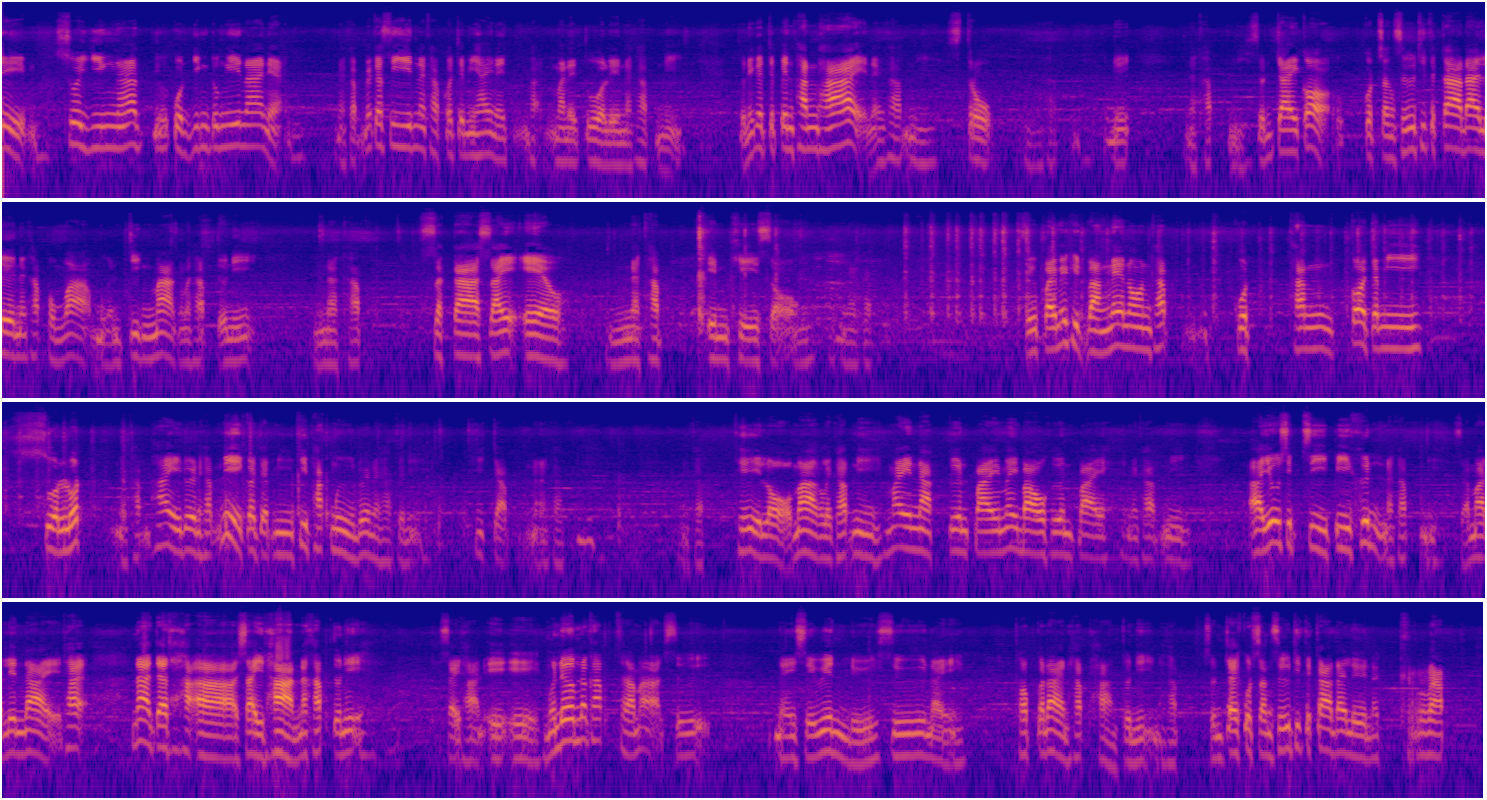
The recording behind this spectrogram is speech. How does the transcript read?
ช่วยยิงนะกดยิงตรงนี้นะเนี่ยนะครับแมกกาซีนนะครับก็จะมีให้ในมาในตัวเลยนะครับนี่ตัวนี้ก็จะเป็นพันท้ายนะครับนี่สโตรกนะครับตัวนี้นะครับนี่สนใจก็กดสั่งซื้อที่ตะกร้าได้เลยนะครับ ผมว่าเหมือนจริงมากนะครับ ตัวนี้นะครับสกาไซเอล นะครับ MK2 นะครับ ซื้อไปไม่ผิดหวังแน่นอนครับ กดทันก็จะมีส่วนลดนะครับให้ด้วยนะครับ นี่ก็จะมีที่พักมือด้วยนะครับตัวนี้ที่จับนะครับนะครับ ที่หล่อมากเลยครับ นี่ไม่หนักเกินไปไม่เบาเกินไปนะครับ นี่อายุ 14 ปีขึ้นนะครับนี่สามารถเล่นได้ ถ้าน่าจะใส่ถ่านนะครับตัวนี้ ใส่ฐาน AA เหมือนเดิมนะครับ สามารถซื้อในเซเว่นหรือซื้อในท็อปก็ได้นะครับผ่านตัวนี้นะครับ สนใจกดสั่งซื้อที่ตะกร้าได้เลยนะครับ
